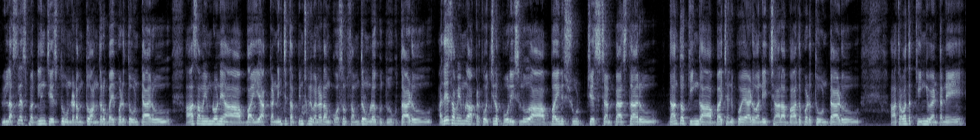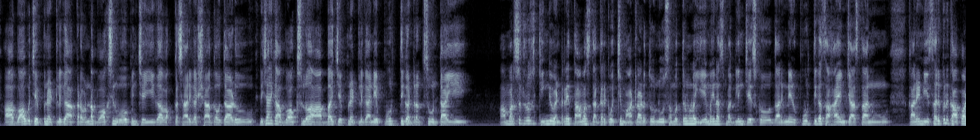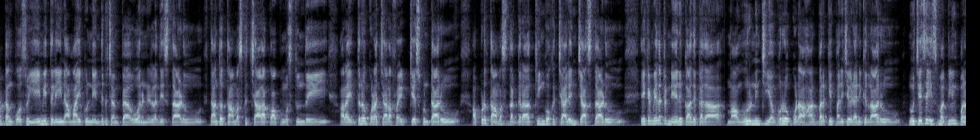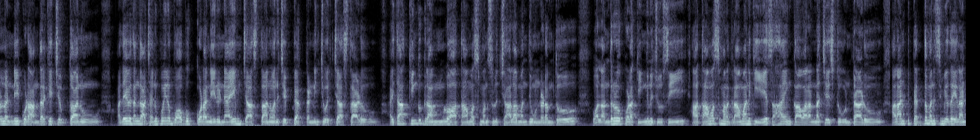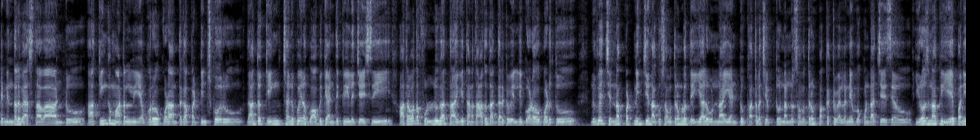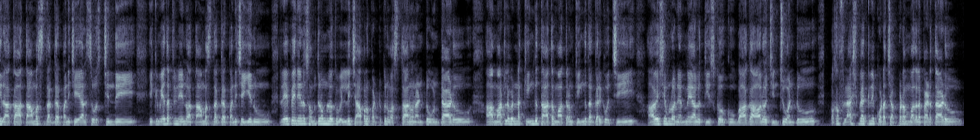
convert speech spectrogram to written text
వీళ్ళు అసలే స్మగ్లింగ్ చేస్తూ ఉండడంతో అందరూ భయపడుతూ ఉంటారు. ఆ సమయంలోనే ఆ అబ్బాయి అక్కడి నుంచి తప్పించుకుని వెళ్ళడం కోసం సముద్రంలోకి దూకుతాడు. అదే సమయంలో అక్కడికి వచ్చిన పోలీసులు ఆ అబ్బాయిని షూట్ చేసి చంపేస్తారు. దాంతో కింగ్ ఆ అబ్బాయి చనిపోయాడు అని చాలా బాధపడుతూ ఉంటాడు. ఆ తర్వాత కింగ్ వెంటనే ఆ బాబు చెప్పినట్లుగా అక్కడ ఉన్న బాక్స్ని ఓపెన్ చేయగా ఒక్కసారిగా షాక్ అవుతాడు. నిజానికి ఆ బాక్స్లో ఆ అబ్బాయి చెప్పినట్లుగానే పూర్తిగా డ్రగ్స్ ఉంటాయి. ఆ మరుసటి రోజు కింగ్ వెంటనే థామస్ దగ్గరికి వచ్చి మాట్లాడుతూ నువ్వు సముద్రంలో ఏమైనా స్మగ్లింగ్ చేసుకో దానికి నేను పూర్తిగా సహాయం చేస్తాను. కానీ నీ సరుకుని కాపాడడం కోసం ఏమీ తెలియని అమాయకుడిని ఎందుకు చంపావు? అని నిలదీస్తాడు. దాంతో థామస్కి చాలా కోపం వస్తుంది. అలా ఇద్దరూ కూడా చాలా ఫైట్ చేసుకుంటారు. అప్పుడు థామస్ దగ్గర కింగ్ ఒక ఛాలెంజ్ చేస్తాడు. ఇక మీదట నేను కాదు కదా మా ఊరు నుంచి ఎవరూ కూడా హార్బర్కి పని చేయడానికి రారు. నువ్వు చేసే ఈ స్మగ్లింగ్ పనులన్నీ కూడా అందరికీ చెప్తాను. అదేవిధంగా ఆ చనిపోయిన బాబుకు కూడా నేను న్యాయం చేస్తాను అని చెప్పి అక్కడి నుంచి వచ్చేస్తాడు. అయితే ఆ కింగ్ గ్రామంలో ఆ థామస్ మనుషులు చాలా మంది ఉండడంతో వాళ్ళందరూ కూడా కింగ్ని చూసి ఆ థామస్ మన గ్రామానికి ఏ సహాయం కావాలన్నా చేస్తూ ఉంటాడు. అలాంటి పెద్ద మనిషి మీద ఇలాంటి నిందలు వేస్తావా అంటూ ఆ కింగ్ మాటల్ని ఎవరూ కూడా అంతగా పట్టించుకోరు. దాంతో కింగ్ చనిపోయిన బాబుకి అంత్యక్రియలు చేసి ఆ తర్వాత ఫుల్లుగా తాగి తన తాత దగ్గరకు వెళ్ళి గొడవ పడుతూ నువ్వే చిన్నప్పటి నుంచి నాకు సముద్రంలో దెయ్యాలు ఉన్నాయి అంటూ కథలు చెప్తూ నన్ను సముద్రం పక్కకి వెళ్ళనివ్వకుండా చేశావు. ఈరోజు నాకు ఏ పని రాక ఆ థామస్ దగ్గర పని చేయాల్సి వచ్చింది. ఇక మీదట నేను ఆ థామస్ దగ్గర పని చెయ్యను. రేపే నేను సముద్రంలోకి వెళ్ళి చేపలు పట్టుకుని వస్తాను అని అంటూ ఉంటాడు. ఆ మాటలు విన్న కింగ్ తాత మాత్రం కింగ్ దగ్గరికి వచ్చి ఆ విషయంలో నిర్ణయాలు తీసుకోకు బాగా ఆలోచించు అంటూ ఒక ఫ్లాష్ బ్యాక్ని కూడా చెప్పడం మొదలు పెడతాడు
